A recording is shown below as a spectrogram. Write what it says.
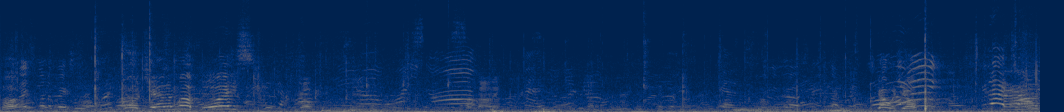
Go, chat him up, boys. Go, Joe. Get out, Tommy!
